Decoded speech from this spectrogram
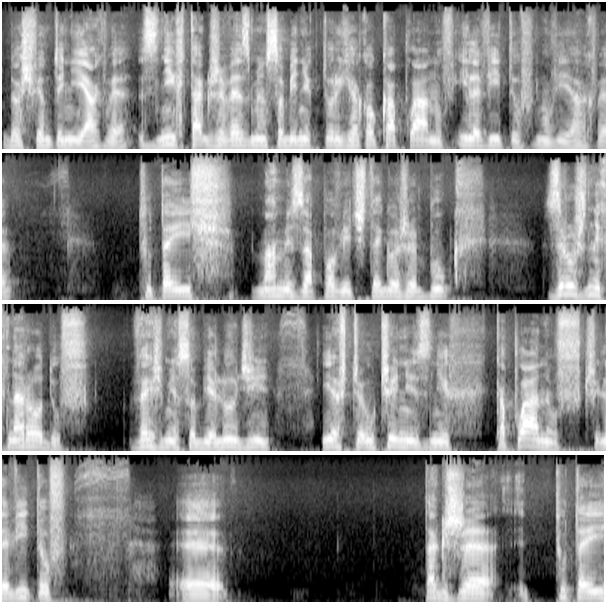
do świątyni Jahwe. Z nich także wezmę sobie niektórych jako kapłanów i lewitów, mówi Jahwe. Tutaj mamy zapowiedź tego, że Bóg z różnych narodów weźmie sobie ludzi i jeszcze uczyni z nich kapłanów czy lewitów. E, Także tutaj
